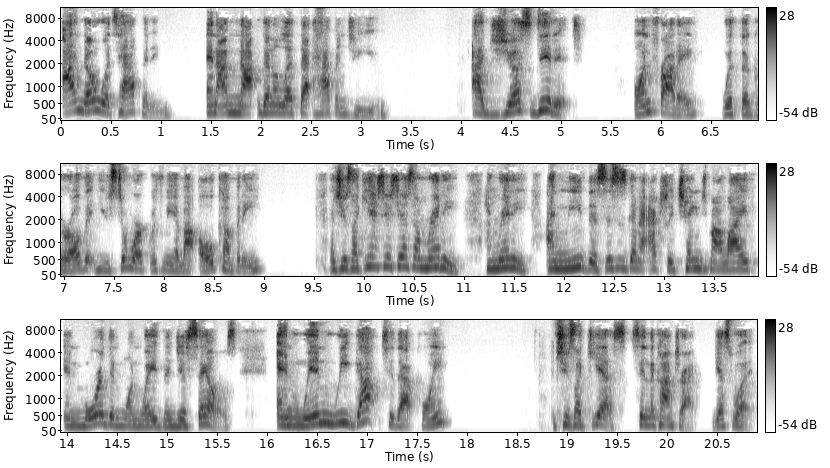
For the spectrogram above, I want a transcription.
I know what's happening. And I'm not going to let that happen to you. I just did it on Friday with the girl that used to work with me at my old company. And she's like, Yes, yes, yes, I'm ready. I'm ready. I need this. This is going to actually change my life in more than one way than just sales. And when we got to that point, and she's like, Yes, send the contract. Guess what?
